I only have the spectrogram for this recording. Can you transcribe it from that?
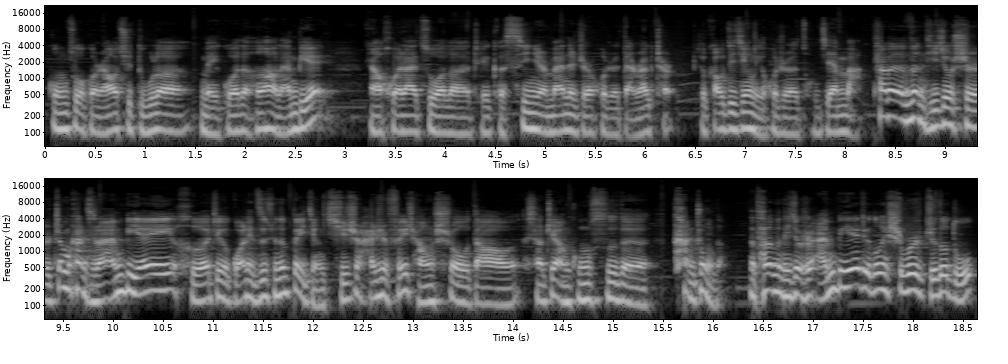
工作过，然后去读了美国的很好的 MBA，然后回来做了这个 senior manager 或者 director，就高级经理或者总监吧。他的问题就是这么看起来，MBA 和这个管理咨询的背景其实还是非常受到像这样公司的看重的。那他的问题就是 MBA 这个东西是不是值得读？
